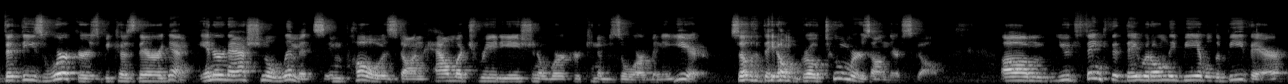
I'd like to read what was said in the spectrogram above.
that these workers, because there are, again, international limits imposed on how much radiation a worker can absorb in a year, so that they don't grow tumors on their skull, um, you'd think that they would only be able to be there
